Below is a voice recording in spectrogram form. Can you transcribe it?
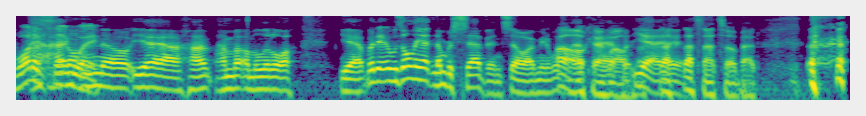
What a I don't know. Yeah, I'm, I'm, I'm a little. Yeah, but it was only at number seven, so I mean, it wasn't Oh, that okay. bad. Well, but that's, yeah, that's, yeah. that's not so bad.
